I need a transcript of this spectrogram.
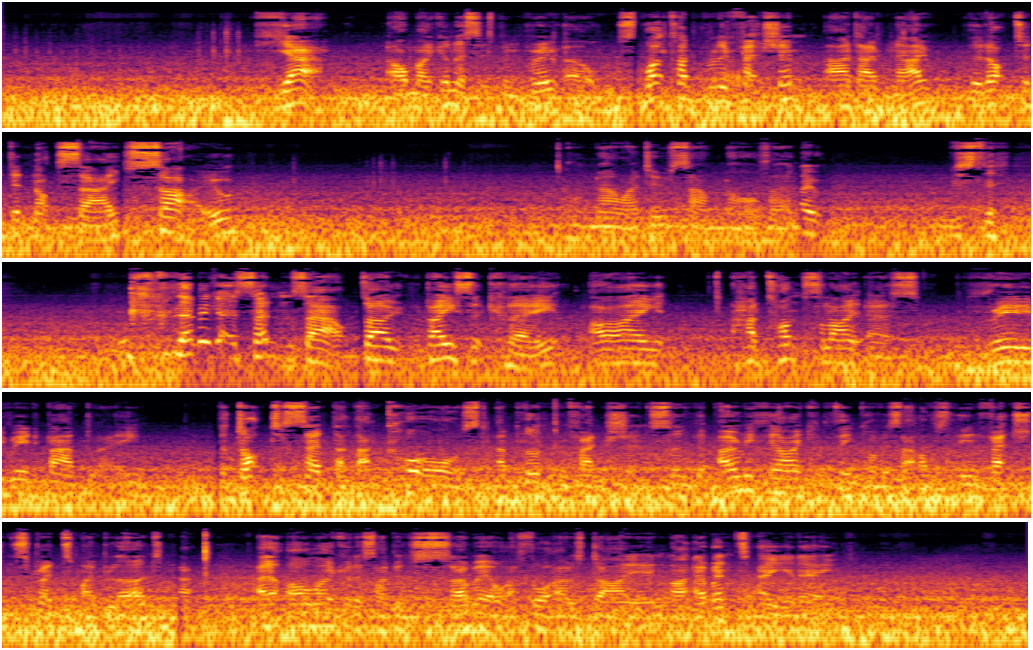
yeah. Oh my goodness, it's been brutal. What type of blood infection? I don't know. The doctor did not say. So, oh no, I do sound northern. Oh, let me get a sentence out. So basically, I had tonsillitis really, really badly. Doctor said that that caused a blood infection. So the only thing I can think of is that obviously the infection spread to my blood. And oh my goodness, I've been so ill. I thought I was dying. Like I went to A&E.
